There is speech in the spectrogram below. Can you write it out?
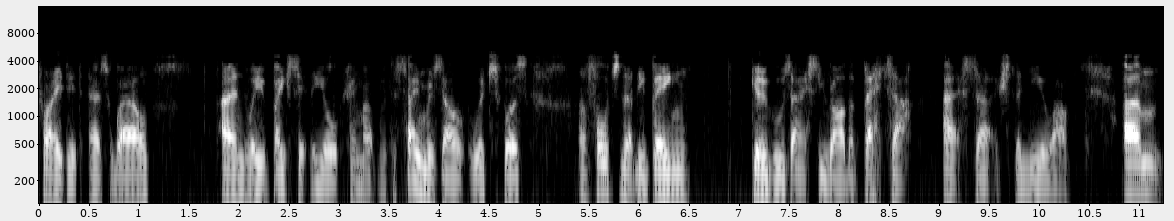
tried it as well, and we basically all came up with the same result, which was, unfortunately, Bing Google's actually rather better at search than you are. Um,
